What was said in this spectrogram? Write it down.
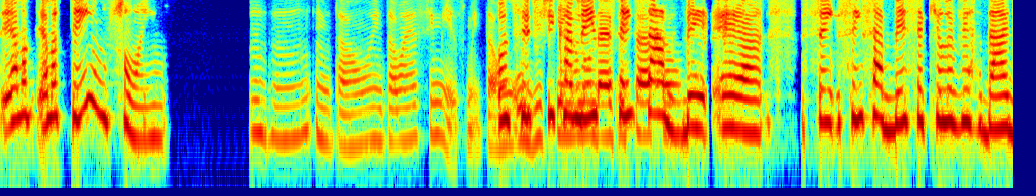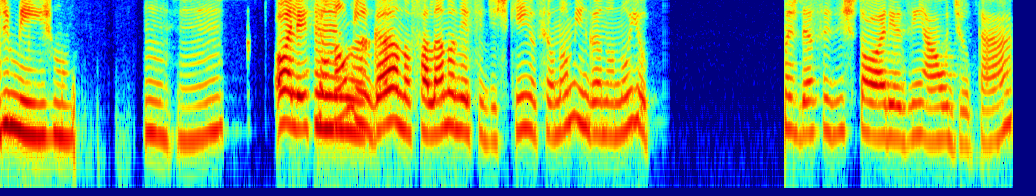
ela, ela tem um sonho. Uhum. Então, então é assim mesmo. Então Você fica meio sem estar tão. saber, é, sem, sem saber se aquilo é verdade mesmo. Uhum. Olha, e se eu não me engano, falando nesse disquinho, se eu não me engano, no YouTube, dessas histórias em áudio, tá?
